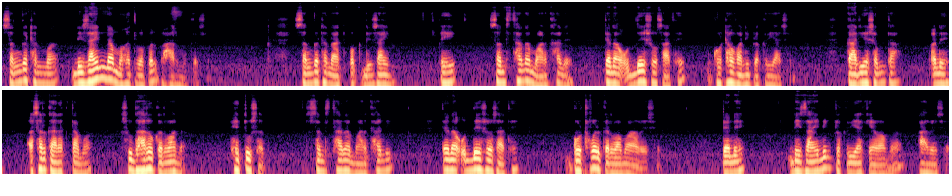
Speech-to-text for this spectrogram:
સંગઠનમાં ડિઝાઇનના મહત્વ પર ભાર મૂકે છે. સંગઠનાત્મક ડિઝાઇન એ સંસ્થાના માળખાને તેના ઉદ્દેશો સાથે ગોઠવવાની પ્રક્રિયા છે. કાર્યક્ષમતા અને અસરકારકતામાં સુધારો કરવાના હેતુસર સંસ્થાના માળખાની તેના ઉદ્દેશો સાથે ગોઠવણ કરવામાં આવે છે. તેને ડિઝાઇનિંગ પ્રક્રિયા કહેવામાં આવે છે.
